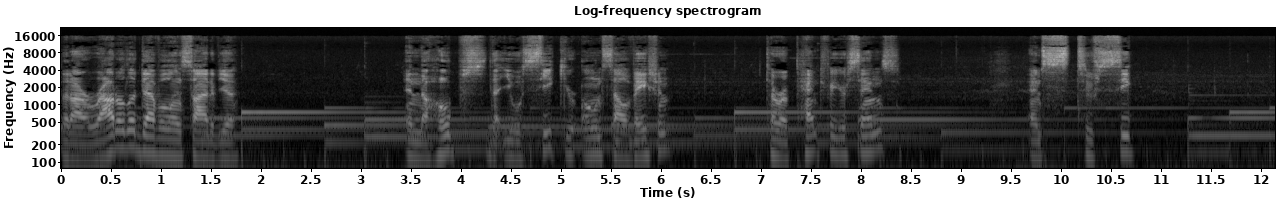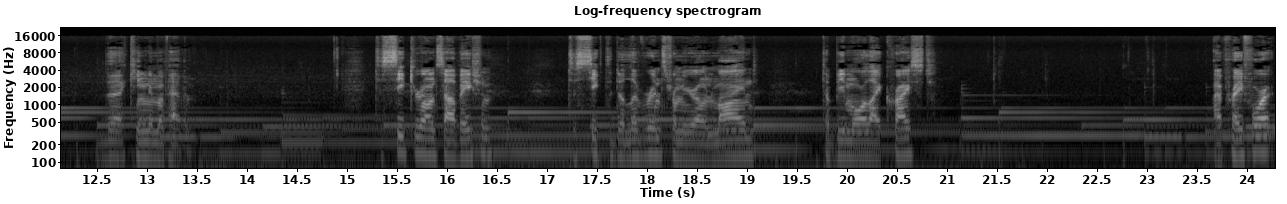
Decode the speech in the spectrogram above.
that I rattle the devil inside of you in the hopes that you will seek your own salvation, to repent for your sins, and to seek the kingdom of heaven. To seek your own salvation, to seek the deliverance from your own mind, to be more like Christ. I pray for it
